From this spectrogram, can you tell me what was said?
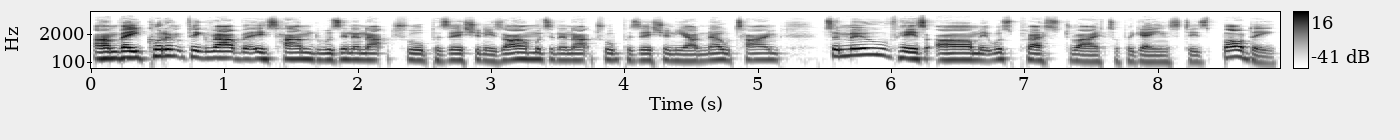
And they couldn't figure out that his hand was in a natural position. His arm was in a natural position. He had no time to move his arm. It was pressed right up against his body.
